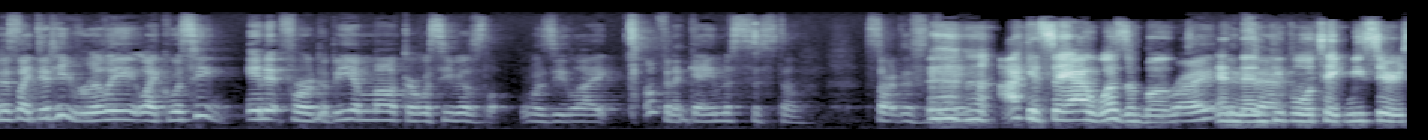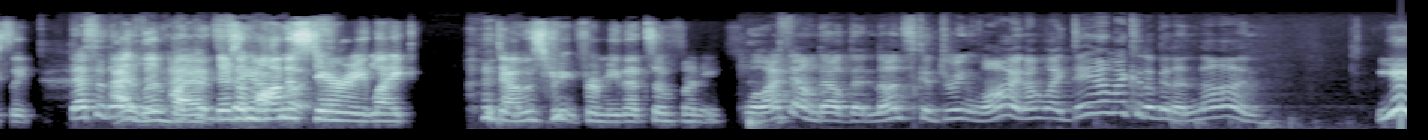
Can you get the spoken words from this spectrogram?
And it's like, did he really like? Was he in it for to be a monk, or was he was was he like, I'm gonna game the system, start this game? I could say I was a monk, Right? And then people will take me seriously. That's what I live by it. There's a I monastery like down the street from me. That's so funny. Well, I found out that nuns could drink wine. I'm like, damn, I could have been a nun. Yeah.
